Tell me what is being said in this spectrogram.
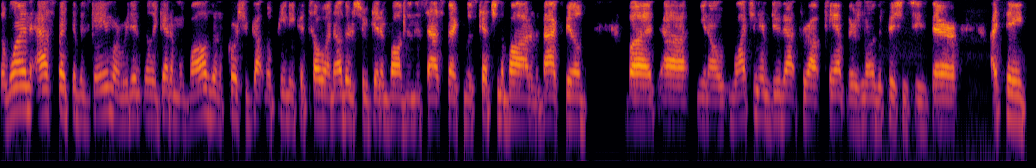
the one aspect of his game where we didn't really get him involved, and of course you've got Lopini Katoa and others who get involved in this aspect, was catching the ball out of the backfield. But uh, you know, watching him do that throughout camp, there's no deficiencies there. I think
